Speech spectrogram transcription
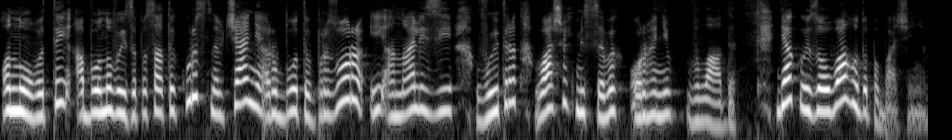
оновити або новий записати курс навчання роботи в Прозоро і аналізі витрат ваших місцевих органів влади. Дякую за увагу. До побачення.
